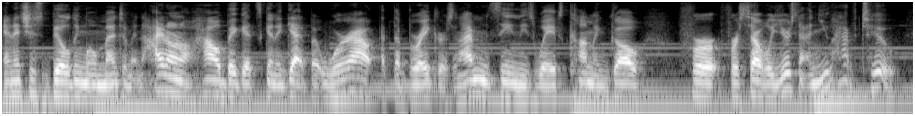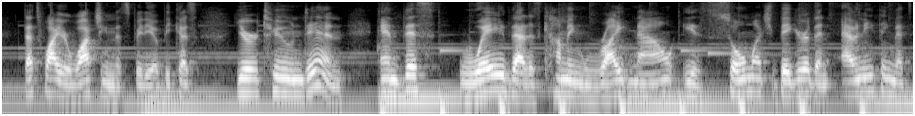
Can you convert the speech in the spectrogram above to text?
and it's just building momentum. And I don't know how big it's going to get, but we're out at the breakers, and I've been seeing these waves come and go for, for several years now, and you have too. That's why you're watching this video because you're tuned in. And this wave that is coming right now is so much bigger than anything that's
